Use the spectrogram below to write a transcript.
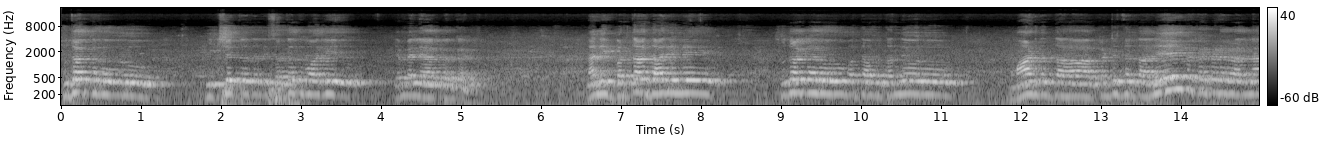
ಸುಧಾಕರ್ ಅವರು ಈ ಕ್ಷೇತ್ರದಲ್ಲಿ ಸತತವಾಗಿ ಎಂ ಎಲ್ ಎ ಆಗಬೇಕಾಗಿತ್ತು ನಾನೀಗ ಬರ್ತಾ ದಾರಿಯಲ್ಲಿ ಸುಧಾಕರ್ ಅವರು ಮತ್ತು ಅವರ ತಂದೆಯವರು ಮಾಡಿದಂತಹ, ಕಟ್ಟಿದಂತಹ ಅನೇಕ ಕಟ್ಟಡಗಳನ್ನು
